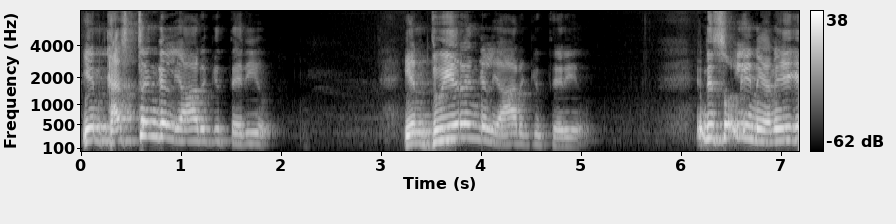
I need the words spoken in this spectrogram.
என் கஷ்டங்கள் யாருக்கு தெரியும்? என் துயரங்கள் யாருக்கு தெரியும்? என்று சொல்லி அநேக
